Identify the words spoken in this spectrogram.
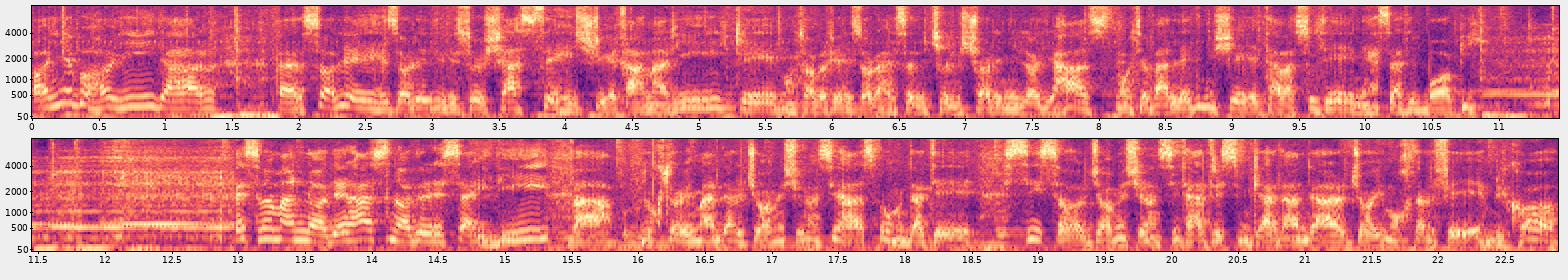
آین بهایی در سال 1260 هجری قمری که مطابق 1844 میلادی هست متولد میشه توسط نهضت بابی. اسم من نادر هست نادر سعیدی و دکترای من در جامعه شناسی هست. به مدت سی سال جامعه شناسی تدریس می‌کردم در جای مختلف امریکا.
